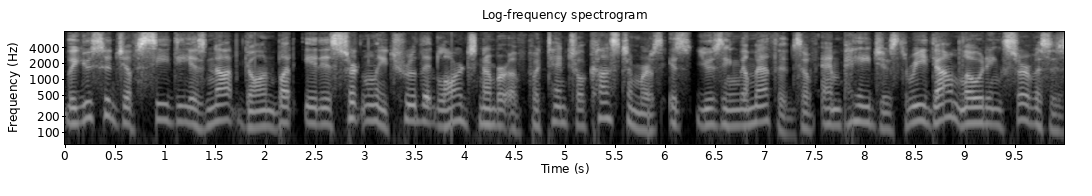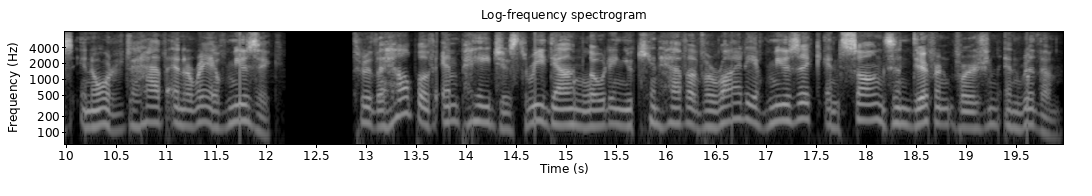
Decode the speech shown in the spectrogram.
The usage of CD is not gone but it is certainly true that large number of potential customers is using the methods of MPages 3 downloading services in order to have an array of music. Through the help of MPages 3 downloading you can have a variety of music and songs in different version and rhythm.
